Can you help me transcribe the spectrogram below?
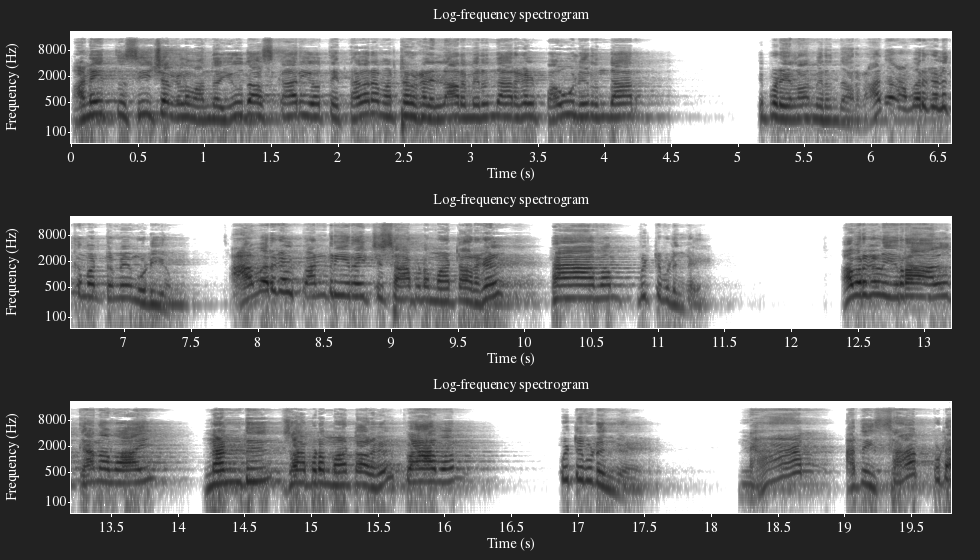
அனைத்து சீஷர்களும் அந்த யூதாஸ் காரியத்தை தவிர மற்றவர்கள் எல்லாரும் இருந்தார்கள். பவுல் இருந்தார் இப்படியெல்லாம் இருந்தார்கள். அது அவர்களுக்கு மட்டுமே முடியும். அவர்கள் பன்றி இறைச்சி சாப்பிட மாட்டார்கள். பாவம் விட்டு விடுங்கள் அவர்கள் இறால் கனவாய் நண்டு சாப்பிட மாட்டார்கள். பாவம் விட்டு விடுங்கள் நாம் அதை சாப்பிட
